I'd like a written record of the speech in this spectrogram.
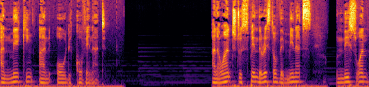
and making an old covenant. And I want to spend the rest of the minutes on this one,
